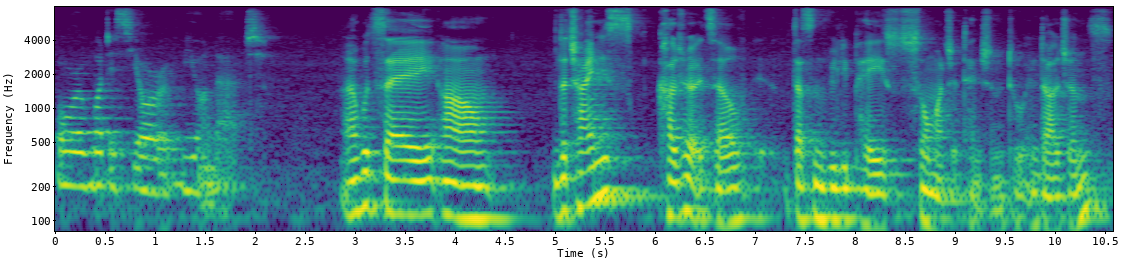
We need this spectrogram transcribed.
Or what is your view on that? I would say um, the Chinese culture itself doesn't really pay so much attention to indulgence.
